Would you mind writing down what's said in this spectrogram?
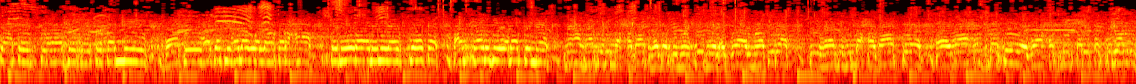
تحت استواذ التقني في هدفها الأول فرحة كبيرة للسوق الخارجي ولكن مع هذه اللحظات هدف وحيد والاجواء الماطره في هذه اللحظات واحد لشيء واحد من طريق السلوي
